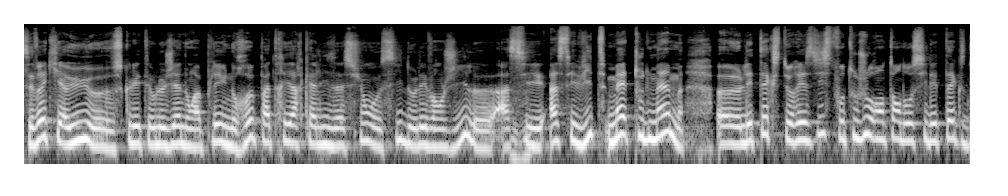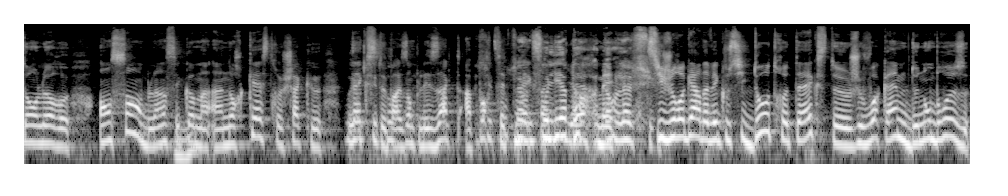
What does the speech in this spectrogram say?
C'est vrai qu'il y a eu euh, ce que les théologiennes ont appelé une repatriarcalisation aussi de l'évangile euh, assez, mhm. assez vite, mais tout de même, euh, les textes résistent. Il faut toujours entendre aussi les textes dans leur ensemble. Hein. C'est mhm. comme un, orchestre. Chaque texte, par exemple, les actes apportent cette note. Il faut lire dans, mais si je regarde avec aussi d'autres textes, je vois quand même de nombreuses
